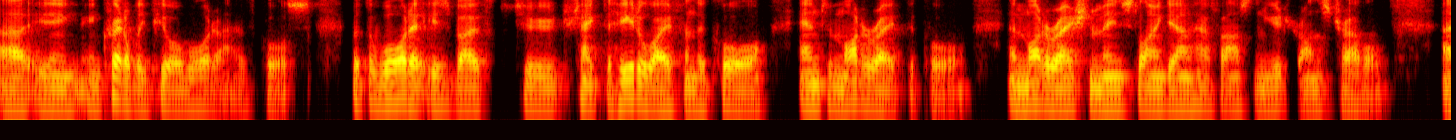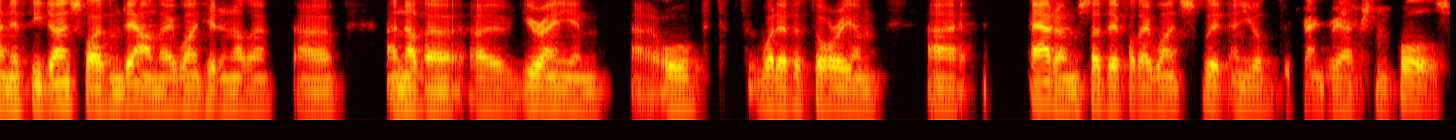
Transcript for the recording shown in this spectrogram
uh, in incredibly pure water, of course. But the water is both to take the heat away from the core and to moderate the core. And moderation means slowing down how fast the neutrons travel. And if you don't slow them down, they won't hit another uh, another uh, uranium uh, or whatever thorium uh, atom. So therefore, they won't split, and your the chain reaction falls.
